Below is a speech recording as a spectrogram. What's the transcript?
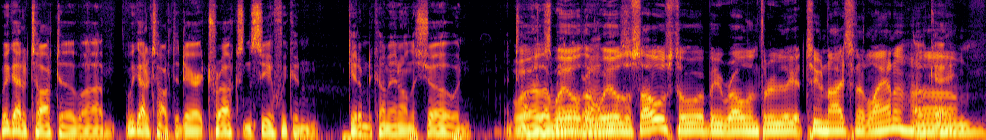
we got to talk to, uh, we got to talk to Derek Trucks and see if we can get him to come in on the show and. And Well, the about Wheel, the Bravos. Wheels of Souls tour will be rolling through. They got two nights in Atlanta, Okay. um,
